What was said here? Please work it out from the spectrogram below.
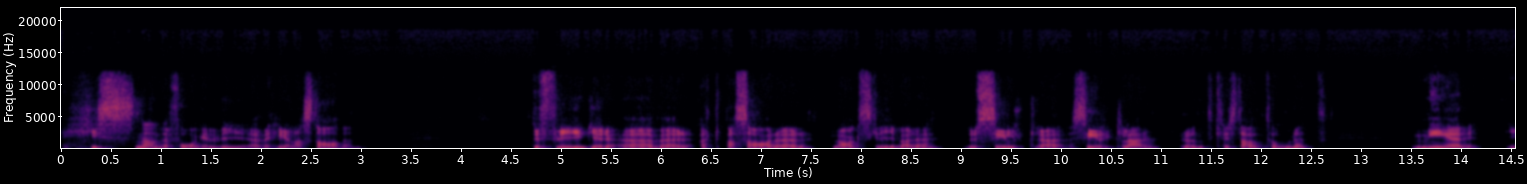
hisnande fågelvy över hela staden. Du flyger över örtbasarer, lagskrivare. Du cirklar, cirklar runt kristalltornet. Ner i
